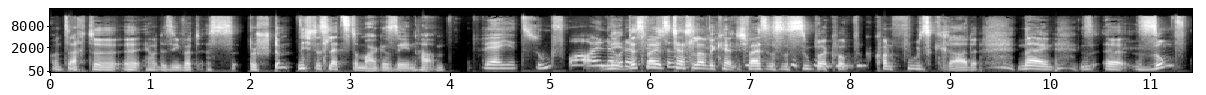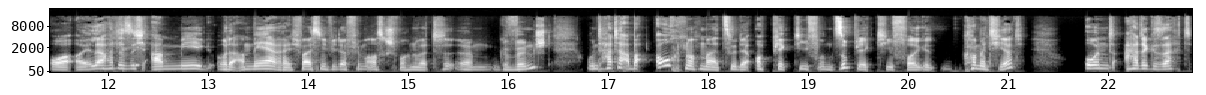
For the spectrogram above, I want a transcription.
und sagte, äh, er oder sie wird es bestimmt nicht das letzte Mal gesehen haben. Wer jetzt Sumpfohreule Nee, oder das war jetzt Tesla the Cat. Ich weiß, es ist super kon konfus gerade. Nein, äh, Sumpfohreule hatte sich Armee oder Amere, ich weiß nicht, wie der Film ausgesprochen wird, ähm, gewünscht und hatte aber auch noch mal zu der Objektiv- und Subjektiv-Folge kommentiert und hatte gesagt,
